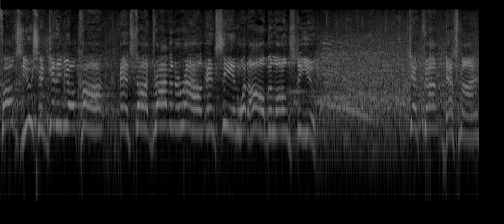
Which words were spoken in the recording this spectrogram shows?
Folks, you should get in your car and start driving around and seeing what all belongs to you. Just drive, that's mine.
